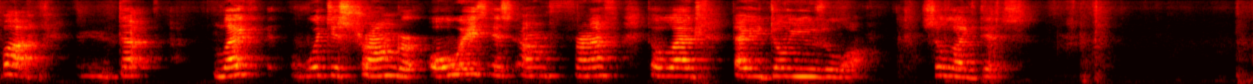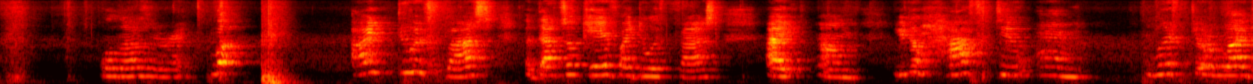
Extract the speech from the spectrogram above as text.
But the leg which is stronger always is in front of the leg that you don't use a lot. So like this. Well, that wasn't right. But I do it fast, but that's okay if I do it fast. I um you don't have to um lift your leg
